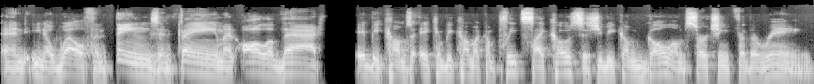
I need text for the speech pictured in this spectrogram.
and you know wealth and things and fame and all of that, it becomes it can become a complete psychosis. You become Gollum searching for the ring.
